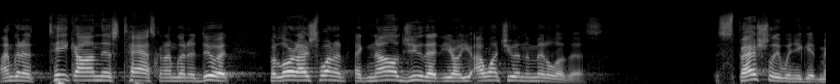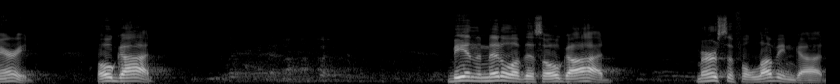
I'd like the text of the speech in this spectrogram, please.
I'm going to take on this task and I'm going to do it. But Lord, I just want to acknowledge you that you know, I want you in the middle of this, especially when you get married. Oh God. Be in the middle of this, oh God. Merciful, loving God.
